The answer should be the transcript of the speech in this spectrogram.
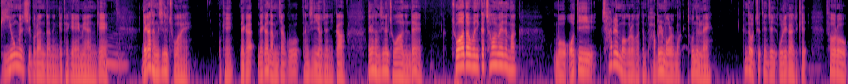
비용을 지불한다는 게 되게 애매한 게 음. 내가 당신을 좋아해. 오케이. 내가 내가 남자고 당신이 여자니까 내가 당신을 좋아하는데 좋아하다 보니까 처음에는 막 뭐 어디 차를 먹으러 가든 밥을 먹으러 막 돈을 내. 근데 어쨌든 이제 우리가 이렇게 서로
